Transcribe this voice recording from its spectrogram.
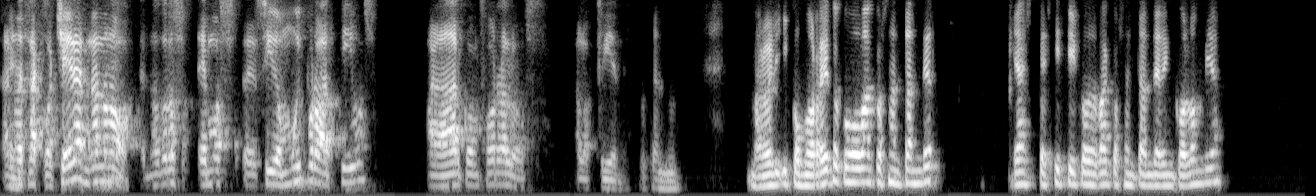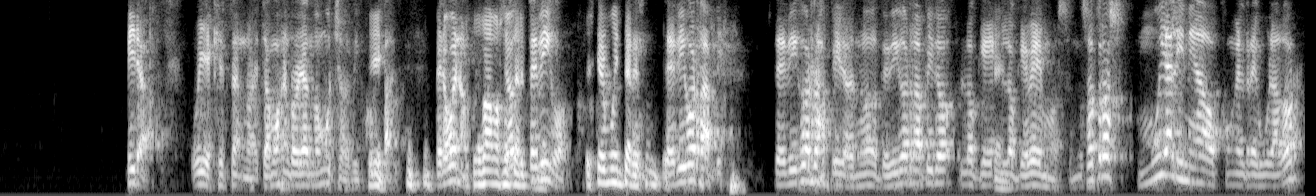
a nuestras cocheras, no, no, no. Nosotros hemos eh, sido muy proactivos para dar confort a los, a los clientes. Manuel, y como reto como Banco Santander, ya específico del Banco Santander en Colombia? Mira, uy, es que nos estamos enrollando mucho, disculpa. Pero bueno, yo te digo. Es que es muy interesante. Te digo rápido, te digo rápido, no, te digo rápido lo que, lo que vemos. Nosotros, muy alineados con el regulador,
